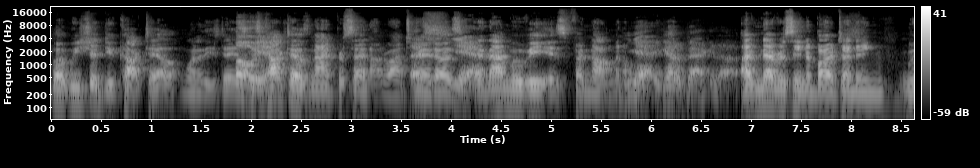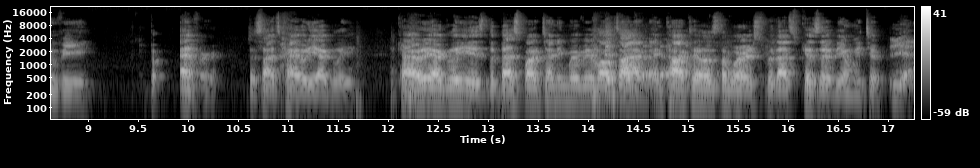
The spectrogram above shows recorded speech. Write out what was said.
but we should do Cocktail one of these days. Oh, yeah. Cocktail's nine percent on Rotten That's- Tomatoes, yeah. and that movie is phenomenal. yeah you gotta back it up I've never seen a bartending movie ever besides Coyote Ugly. Coyote Ugly is the best bartending movie of all time, and Cocktail is the worst, but that's because they're the only two. yeah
